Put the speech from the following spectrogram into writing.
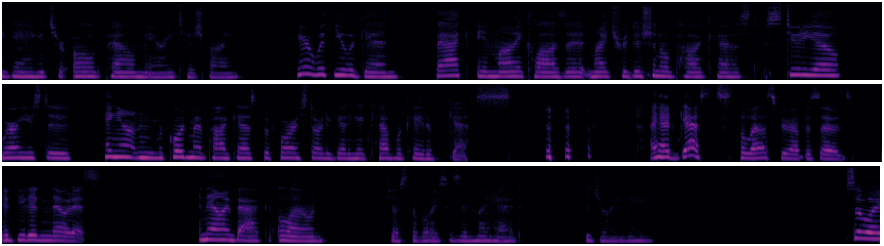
Hey, gang, it's your old pal Mary Tischbein. Here with you again, back in my closet, my traditional podcast studio, where I used to hang out and record my podcast before I started getting a cavalcade of guests. I had guests the last few episodes, if you didn't notice. And now I'm back alone, just the voices in my head to join me. So I,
